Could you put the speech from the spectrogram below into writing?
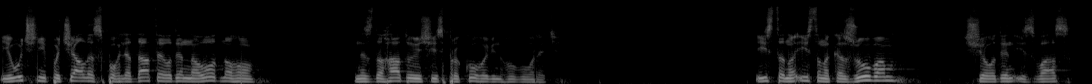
І учні почали споглядати один на одного, не здогадуючись, про кого він говорить. Істинно, істинно кажу вам, що один із вас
